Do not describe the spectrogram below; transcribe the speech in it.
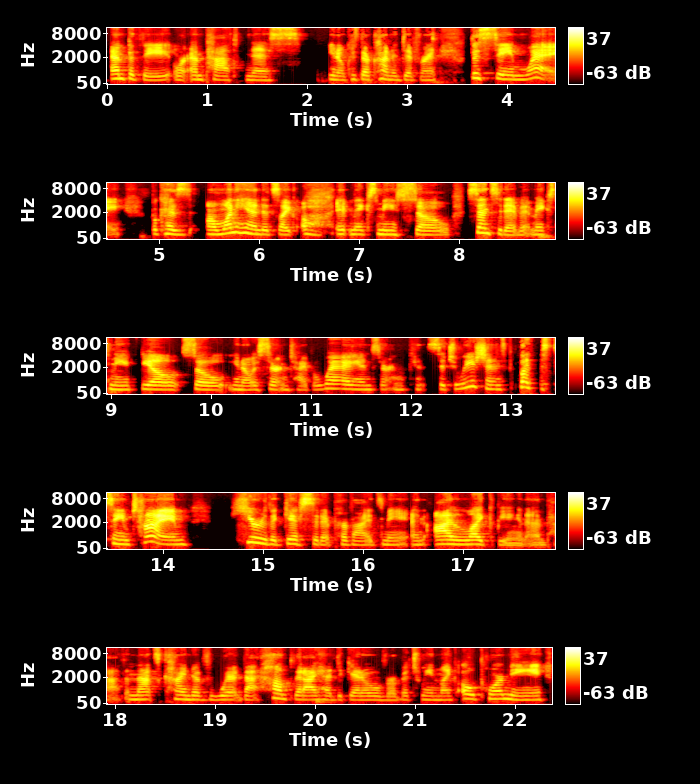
empathy or empathness you know because they're kind of different the same way because on one hand it's like oh it makes me so sensitive it makes me feel so you know a certain type of way in certain situations but at the same time here are the gifts that it provides me and i like being an empath and that's kind of where that hump that i had to get over between like oh poor me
